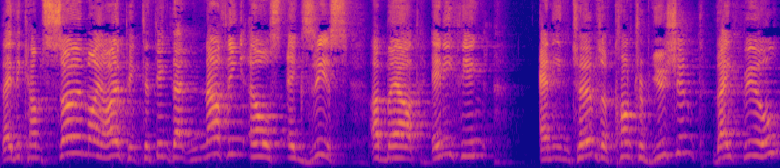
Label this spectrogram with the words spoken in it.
They become so myopic to think that nothing else exists about anything. And in terms of contribution, they feel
